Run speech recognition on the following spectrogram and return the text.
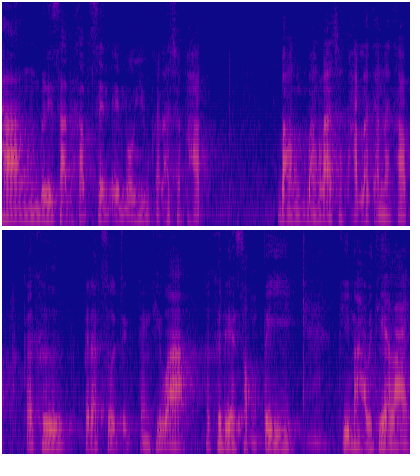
ทางบริษัทนะครับเซ็น MOU กับราชพัฒบางบางราชพัฒแล้วกันนะครับ ก็คือเป็นหลักสูตรอย่างที่ว่าก็คือเรียน 2 ปีค่ะที่มหาวิทยาลัย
